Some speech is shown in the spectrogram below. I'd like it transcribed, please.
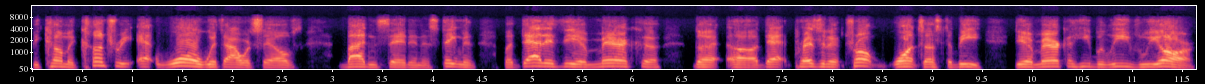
become a country at war with ourselves, Biden said in a statement. But that is the America the uh, that President Trump wants us to be the America he believes we are.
